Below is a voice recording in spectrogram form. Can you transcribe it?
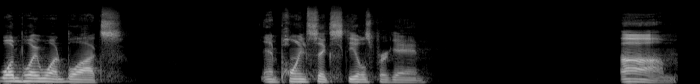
1.1 blocks, and 0.6 steals per game. Um,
